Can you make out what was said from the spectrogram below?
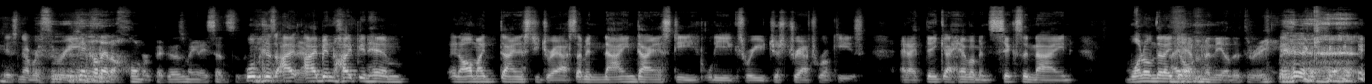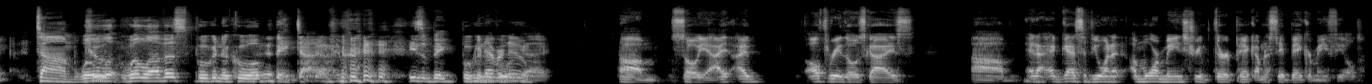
is number three. You can't call that a homer pick. That doesn't make any sense. To Well, because I there. I've been hyping him in all my dynasty drafts. I'm in nine dynasty leagues where you just draft rookies, and I think I have them in six and nine. One of them that I I don't have them in the other three. Tom Will Will Levis Puka Nacua big time. He's a big Puka We never Nacua knew. guy. Um, so yeah, I, I all three of those guys. Um, and I guess if you want a, a more mainstream third pick, I'm going to say Baker Mayfield.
